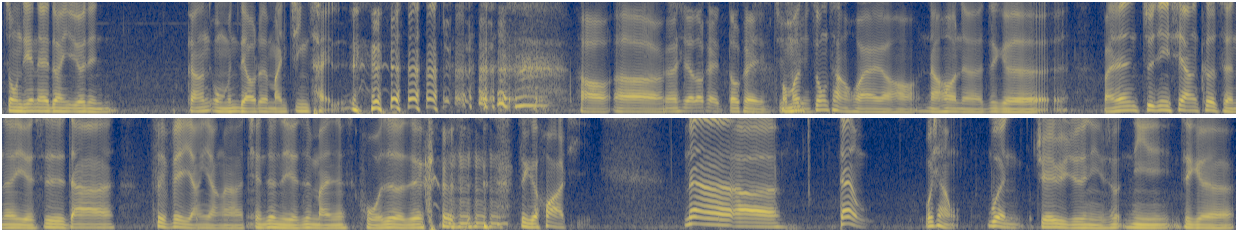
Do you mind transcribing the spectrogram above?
中间那段有点，刚刚我们聊的蛮精彩的。好，呃，没关系，都可以，都可以。我们中场回来了哈，然后呢，这个反正最近线上课程呢也是大家。沸沸扬扬啊！前阵子也是蛮火热的这个课程，这个话题。那呃，但我想问 Jerry，就是你说你这个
